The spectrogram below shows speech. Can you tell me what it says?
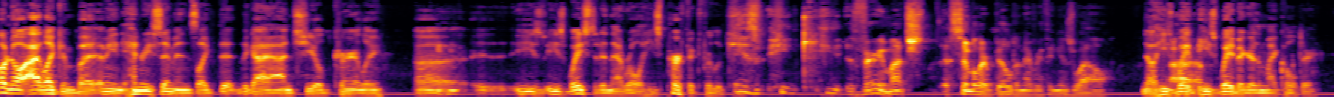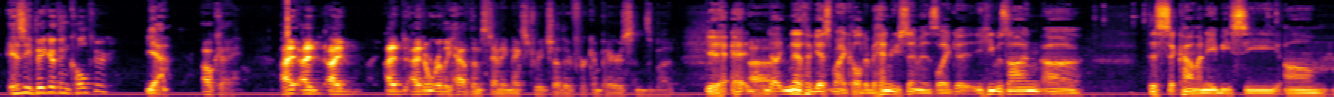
Oh no, I like him, but I mean Henry Simmons, like the the guy on Shield currently, uh, Mm-hmm. he's he's wasted in that role. He's perfect for Luke Cage. He's he he is very much a similar build and everything as well. No, he's way uh, he's way bigger than Mike Colter. Is he bigger than Colter? Yeah, Okay, I I I I, I don't really have them standing next to each other for comparisons, but yeah. Uh, like, nothing against Mike Colter, but Henry Simmons, like uh, he was on uh, this sitcom on ABC. Um,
